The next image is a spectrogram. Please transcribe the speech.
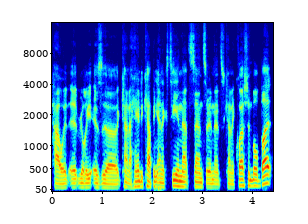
how it, it really is a uh, kind of handicapping NXT in that sense, and it's kind of questionable. But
